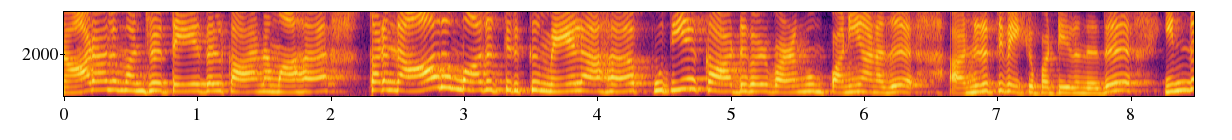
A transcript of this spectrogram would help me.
நாடாளுமன்ற தேர்தல் காரணமாக கடந்த ஆறு மாதத்திற்கு மேலாக புதிய கார்டுகள் வழங்கும் பணியானது நிறுத்தி வைக்கப்பட்டிருந்தது. இந்த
